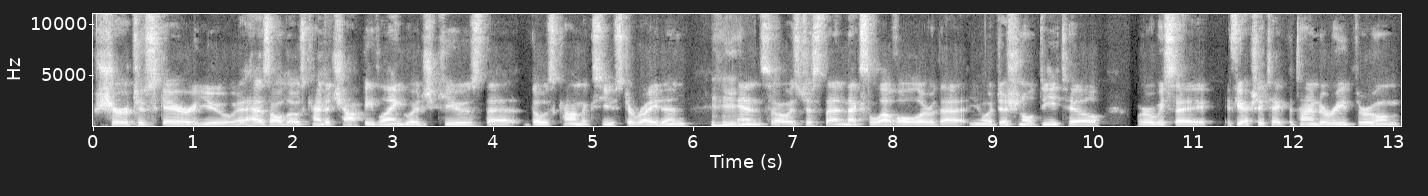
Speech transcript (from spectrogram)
sure to scare you. It has all those kind of choppy language cues that those comics used to write in. Mm-hmm. And so it's just that next level or that, you know, additional detail where we say, if you actually take the time to read through them,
